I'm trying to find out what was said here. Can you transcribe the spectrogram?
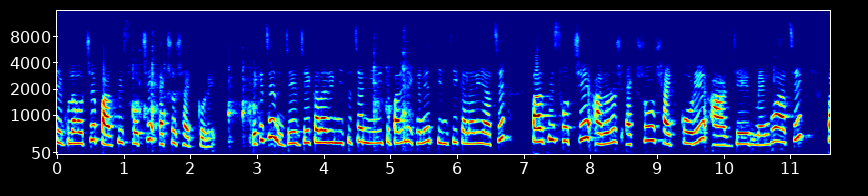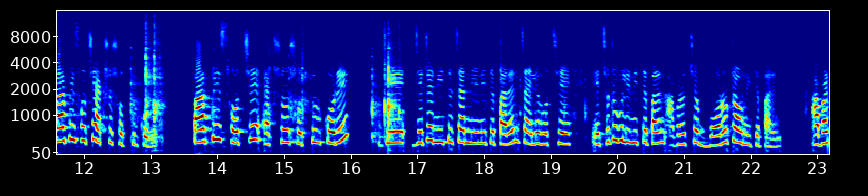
যেগুলো হচ্ছে পার পিস হচ্ছে একশো ষাট করে। দেখেছেন? যে যে কালারই নিতে চান নিয়ে নিতে পারেন। এখানে তিনটি কালারই আছে। পার পিস হচ্ছে আনারস একশো ষাট করে আর যে ম্যাঙ্গো আছে পার পিস হচ্ছে একশো সত্তর করে। পার পিস হচ্ছে একশো সত্তর করে। যে যেটা নিতে চান নিয়ে নিতে পারেন, চাইলে হচ্ছে ছোটগুলি নিতে পারেন, আবার হচ্ছে বড়টাও নিতে পারেন। আবার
